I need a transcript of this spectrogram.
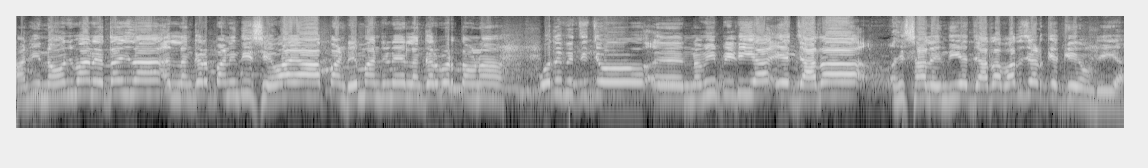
ਹਾਂਜੀ ਨੌਜਵਾਨ ਇਦਾਂ ਜਿੱਦਾਂ ਲੰਗਰ ਪਾਣੀ ਦੀ ਸੇਵਾ ਆ ਭਾਂਡੇ ਮਾਂਜਣੇ ਲੰਗਰ ਵਰਤਾਉਣਾ ਉਹਦੇ ਵਿੱਚ ਜੋ ਨਵੀਂ ਪੀੜ੍ਹੀ ਆ ਇਹ ਜ਼ਿਆਦਾ ਹਿੱਸਾ ਲੈਂਦੀ ਹੈ ਜ਼ਿਆਦਾ ਵੱਧ ਚੜ ਕੇ ਅੱਗੇ ਆਉਂਦੀ ਆ।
